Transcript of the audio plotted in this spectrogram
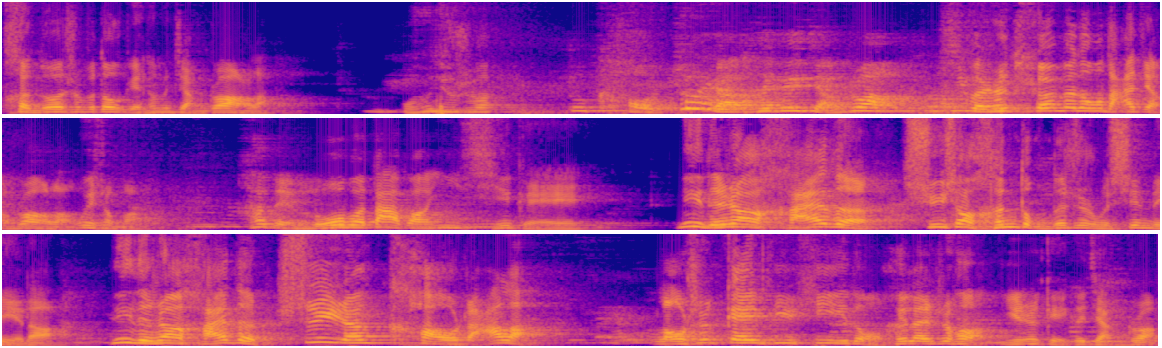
很多是不是都给他们奖状了？我们就说都考这样还给奖状，基本上全班都拿奖状了。为什么？还得萝卜大棒一起给。你得让孩子学校很懂得这种心理的，你得让孩子虽然考砸了，老师该批批一顿，回来之后一人给个奖状，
